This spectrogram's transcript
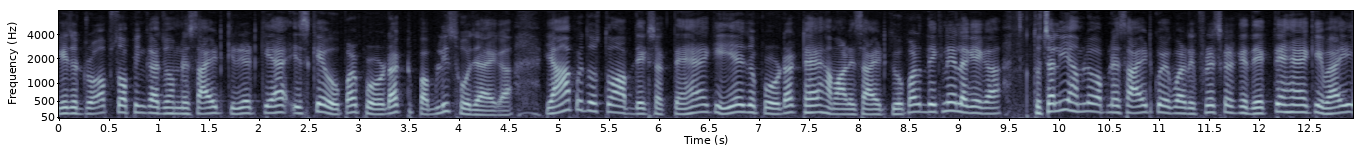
ये जो ड्रॉप शॉपिंग का जो हमने साइट क्रिएट किया है, इसके ऊपर प्रोडक्ट पब्लिश हो जाएगा। यहाँ पर दोस्तों आप देख सकते हैं कि ये जो प्रोडक्ट है हमारे साइट के ऊपर दिखने लगेगा। तो चलिए हम लोग अपने साइट को एक बार रिफ्रेश करके देखते हैं कि भाई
